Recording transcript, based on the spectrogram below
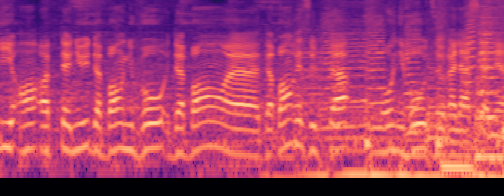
qui ont obtenu de bons niveaux, de bons, euh, de bons résultats au niveau du relationnel.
